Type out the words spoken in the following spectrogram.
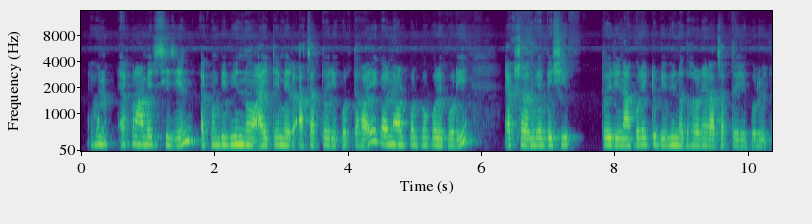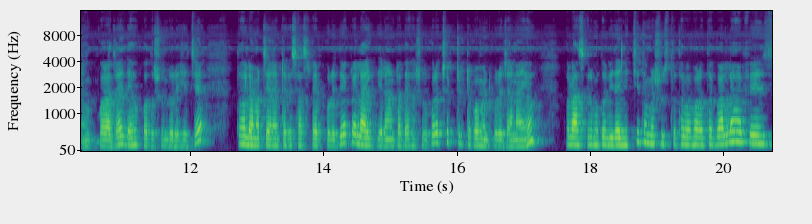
এখন এখন আমের সিজন এখন বিভিন্ন আইটেমের আচার তৈরি করতে হয়। এই কারণে অল্প অল্প করে করি। একসঙ্গে বেশি তৈরি না করে একটু বিভিন্ন ধরনের আচার তৈরি করা যায়। দেখো কত সুন্দর এসেছে। তাহলে আমার চ্যানেলটাকে সাবস্ক্রাইব করে দিও। একটা লাইক দিয়ে রান্নাটা দেখা শুরু করো। ছোট্ট একটা কমেন্ট করে জানাইও। তাহলে আজকের মতো বিদায় নিচ্ছি তোমরা সুস্থ থাকবে ভালো থাকবে আল্লাহ হাফেজ।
